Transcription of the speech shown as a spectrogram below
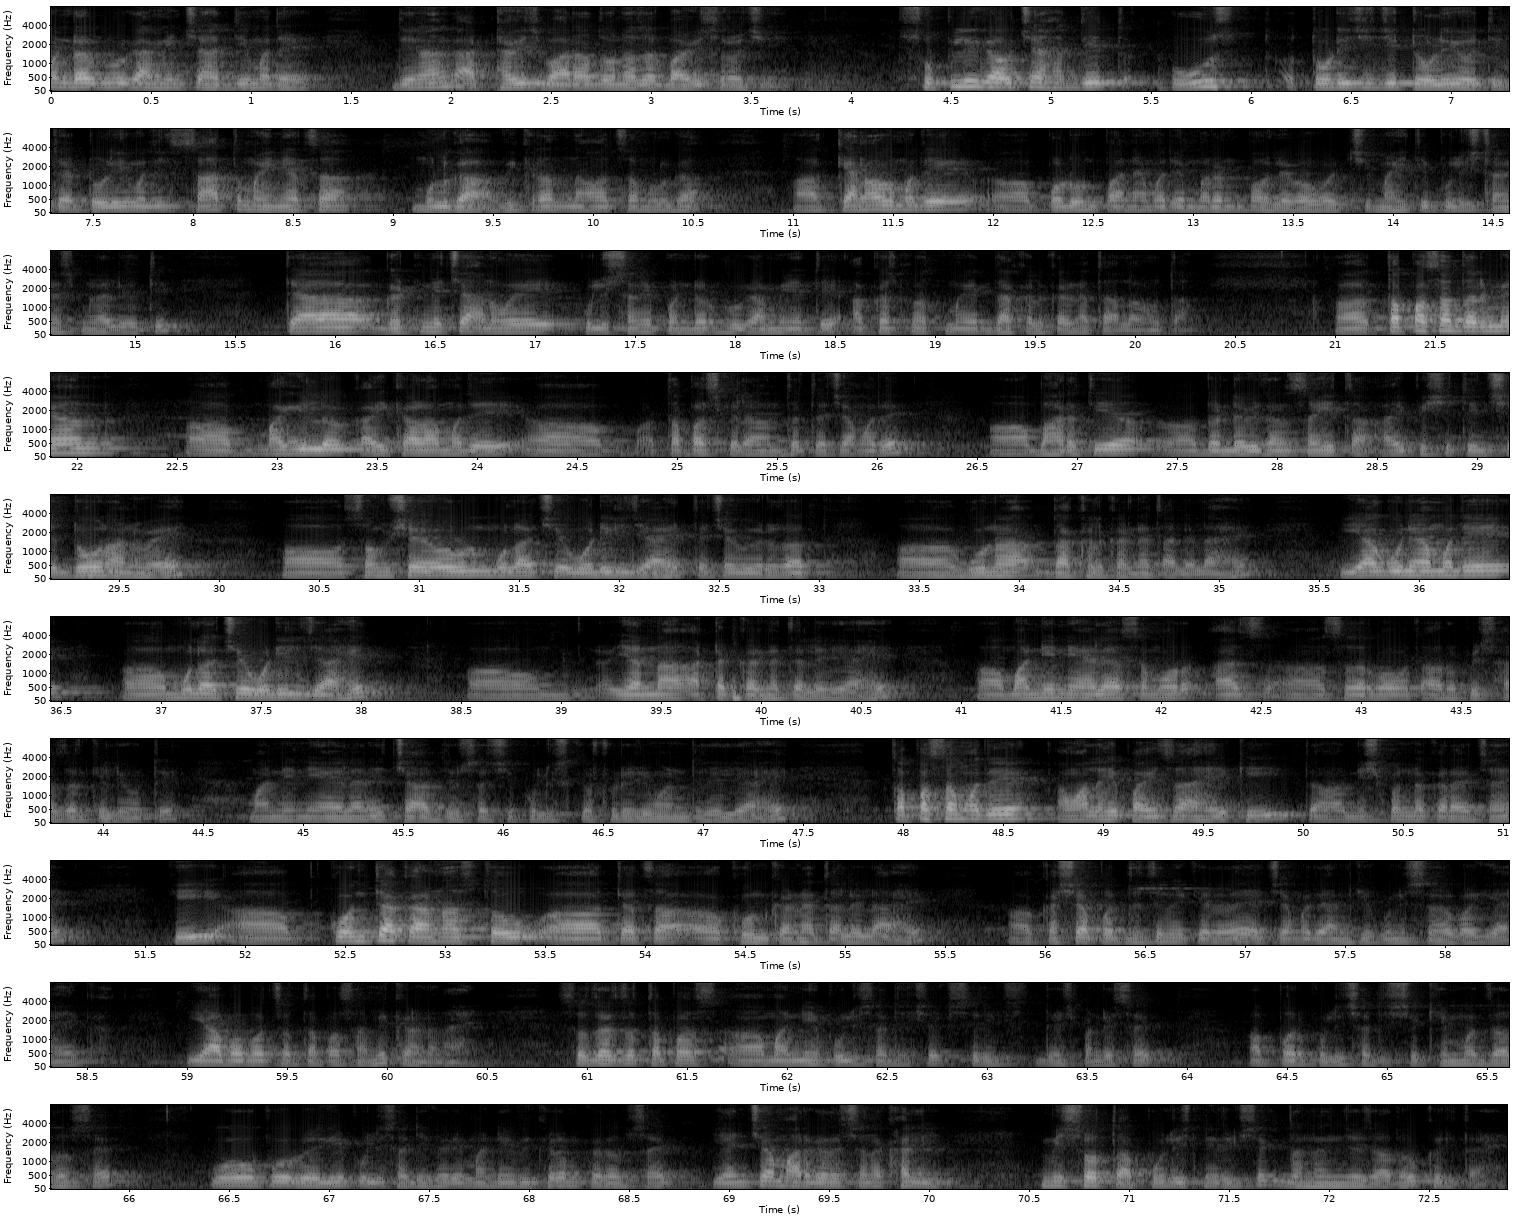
पंढरपूर ग्रामीणच्या हद्दीमध्ये दिनांक अठ्ठावीस बारा दोन हजार बावीस रोजी सुपली गावच्या हद्दीत ऊस तोडीची जी टोळी होती त्या टोळीमधील सात महिन्याचा मुलगा विक्रांत नावाचा मुलगा कॅनॉलमध्ये पडून पाण्यामध्ये मरण पावल्याबाबतची माहिती पोलीस ठाण्यास मिळाली होती. त्या घटनेच्या अन्वये पोलीस ठाणे पंढरपूर ग्रामीण येथे अकस्मात मयत दाखल करण्यात आला होता. तपासादरम्यान मागील काही काळामध्ये तपास केल्यानंतर त्याच्यामध्ये भारतीय दंडविधान संहिता आय पी सी तीनशे दोन अन्वये संशयावरून मुलाचे वडील जे आहेत त्याच्या विरोधात गुन्हा दाखल करण्यात आलेला आहे. या गुन्ह्यामध्ये मुलाचे वडील जे आहेत यांना अटक करण्यात आलेली आहे. मान्य न्यायालयासमोर आज सदरबाबत आरोपीस हजर केले होते. मान्य न्यायालयाने चार दिवसाची पोलीस कस्टडी रिमांड दिलेली आहे. तपासामध्ये आम्हाला हे पाहायचं आहे की निष्पन्न करायचं आहे. की कोणत्या कारणास्तव त्याचा खून करण्यात आलेला आहे? कशा पद्धतीने केलेला आहे? याच्यामध्ये आणखी कोणी सहभागी आहे का? याबाबतचा तपास आम्ही करणार आहे. सदरचा तपास माननीय पोलीस अधीक्षक श्री देशपांडे साहेब अप्पर पोलीस अधीक्षक हिम्मत जाधव साहेब व उपविभागीय पोलीस अधिकारी माननीय विक्रम करब साहेब यांच्या मार्गदर्शनाखाली मी स्वतः पोलीस निरीक्षक धनंजय जाधव करीत आहे.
